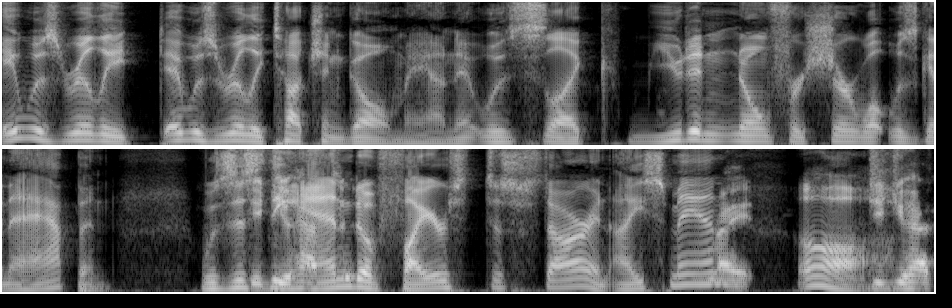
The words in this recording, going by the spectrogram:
it was really it was really touch and go, man. It was like you didn't know for sure what was going to happen. Was this Did the end to- of Firestar and Iceman? Right. Oh, Did you have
